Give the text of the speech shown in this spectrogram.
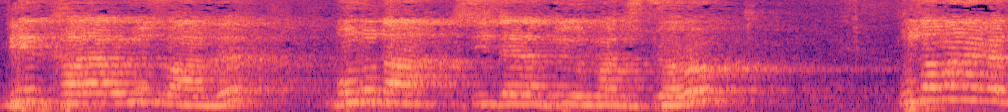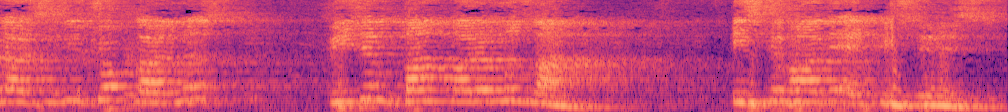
bir kararımız vardı. Bunu da sizlere duyurmak istiyorum. Bu zamana kadar sizin çoklarınız bizim banklarımızla istifade etmişsiniz.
